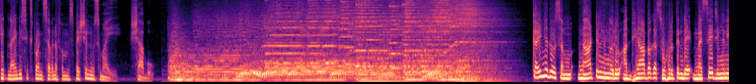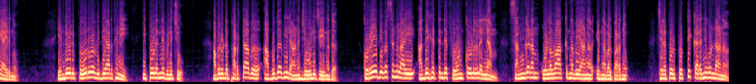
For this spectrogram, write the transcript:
Hit ninety six point seven F M special ന്യൂസുമായി ഷാബു കഴിഞ്ഞ ദിവസം നാട്ടിൽ നിന്നൊരു അധ്യാപക സുഹൃത്തിന്റെ മെസ്സേജ് ഇങ്ങനെയായിരുന്നു. എന്റെ ഒരു പൂർവ വിദ്യാർത്ഥിനി ഇപ്പോൾ എന്നെ വിളിച്ചു. അവരുടെ ഭർത്താവ് അബുദാബിയിലാണ് ജോലി ചെയ്യുന്നത്. കുറേ ദിവസങ്ങളായി അദ്ദേഹത്തിന്റെ ഫോൺ കോളുകളെല്ലാം സങ്കടം ഉളവാക്കുന്നവയാണ് എന്നവൾ പറഞ്ഞു. ചിലപ്പോൾ പൊട്ടിക്കരഞ്ഞുകൊണ്ടാണ്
